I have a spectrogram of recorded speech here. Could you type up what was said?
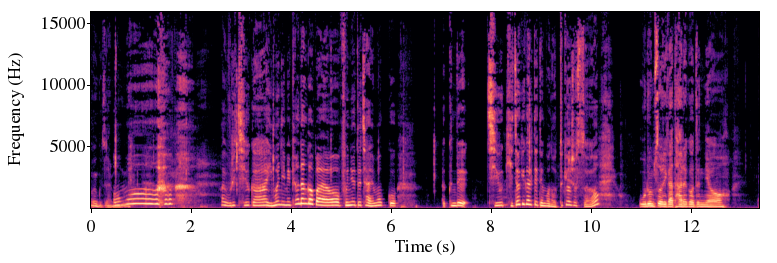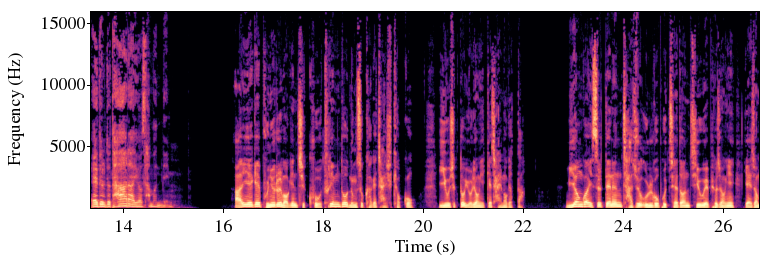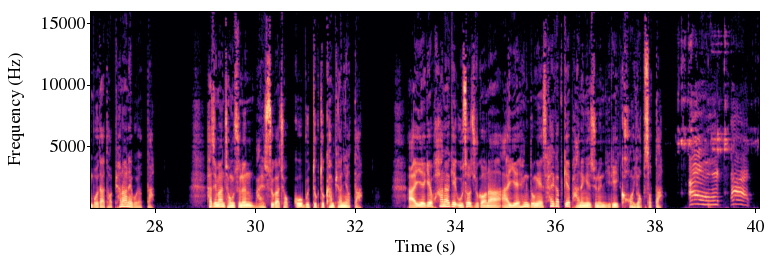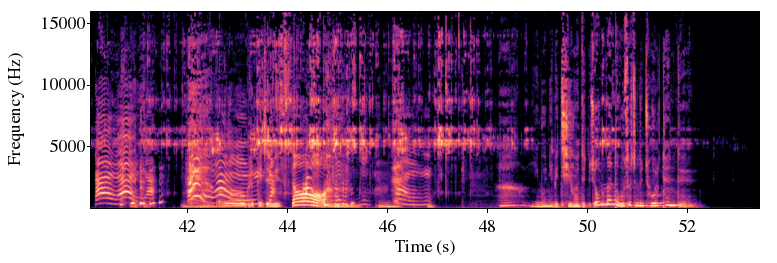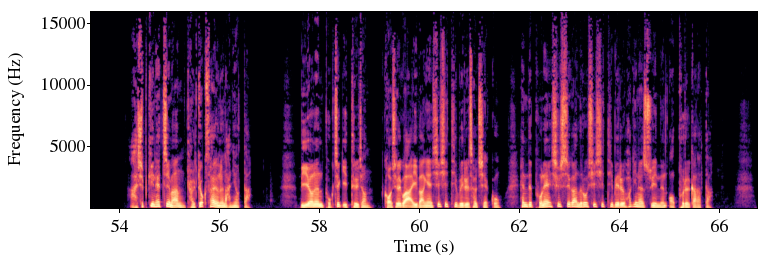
아이고, 잘 먹네. 어머, 우리 지우가 이모님이 편한가 봐요. 분유도 잘 먹고. 근데 지우 기저귀 갈 때 된 건 어떻게 하셨어요? 울음소리가 다르거든요. 애들도 다 알아요, 사모님. 아이에게 분유를 먹인 직후 트림도 능숙하게 잘 시켰고 이유식도 요령 있게 잘 먹였다. 미연과 있을 때는 자주 울고 보채던 지우의 표정이 예전보다 더 편안해 보였다. 하지만 정수는 말수가 적고 무뚝뚝한 편이었다. 아이에게 환하게 웃어주거나 아이의 행동에 살갑게 반응해주는 일이 거의 없었다. 오, 그렇게 재밌어? 아, 이모님이 지우한테 좀만 더 웃어주면 좋을 텐데. 아쉽긴 했지만 결격 사유는 아니었다. 미연은 복직 이틀 전 거실과 아이방에 CCTV를 설치했고 핸드폰에 실시간으로 CCTV를 확인할 수 있는 어플을 깔았다.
